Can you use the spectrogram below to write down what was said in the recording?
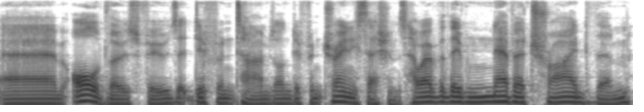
um, all of those foods at different times on different training sessions. However, they've never tried them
